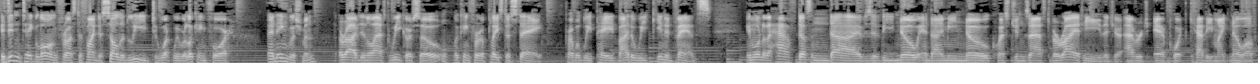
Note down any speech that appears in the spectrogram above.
It didn't take long for us to find a solid lead to what we were looking for. An Englishman arrived in the last week or so, looking for a place to stay, probably paid by the week in advance, in one of the half dozen dives of the no and I mean no questions asked variety that your average airport cabbie might know of.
